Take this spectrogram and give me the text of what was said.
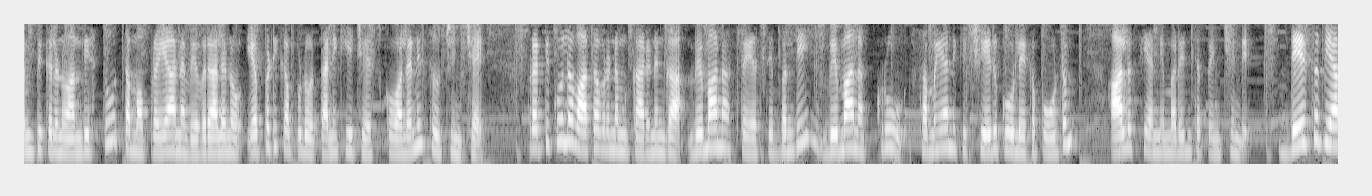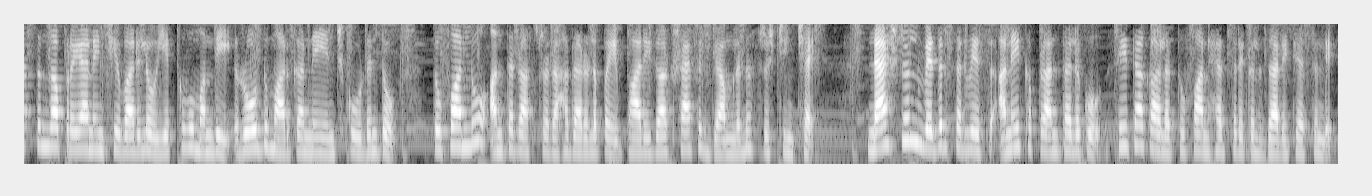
ఎంపికలను అందిస్తూ తమ ప్రయాణ వివరాలను ఎప్పటికప్పుడు తనిఖీ చేసుకోవాలని సూచించాయి. ప్రతికూల వాతావరణం కారణంగా విమానాశ్రయ సిబ్బంది విమాన క్రూ సమయానికి చేరుకోలేకపోవడం ఆలస్యాన్ని మరింత పెంచింది. దేశవ్యాప్తంగా ప్రయాణించే వారిలో ఎక్కువ మంది రోడ్డు మార్గాన్ని ఎంచుకోవడంతో తుఫాన్లు అంతర్రాష్ట్ర రహదారులపై భారీగా ట్రాఫిక్ జామ్లను సృష్టించాయి. నేషనల్ వెదర్ సర్వీస్ అనేక ప్రాంతాలకు శీతాకాల తుఫాన్ హెచ్చరికలు జారీ చేసింది.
